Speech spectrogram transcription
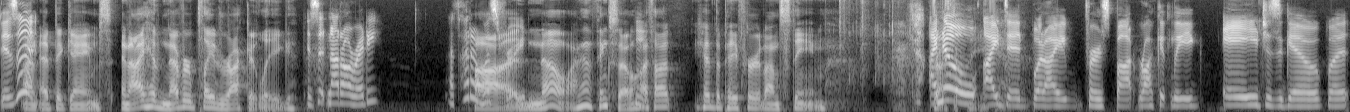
is it on Epic Games, and I have never played Rocket League. is it not already i thought it was Uh, free no, I didn't think Hmm. so. I thought you had to pay for it on Steam. i know i did when i first bought rocket league ages ago but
